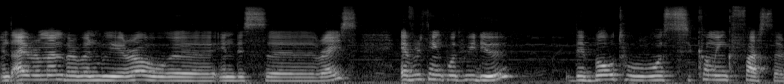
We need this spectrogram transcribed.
And I remember when we row uh, in this uh, race, everything what we do, the boat was coming faster.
